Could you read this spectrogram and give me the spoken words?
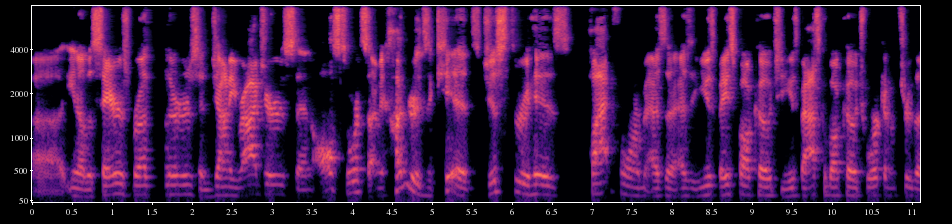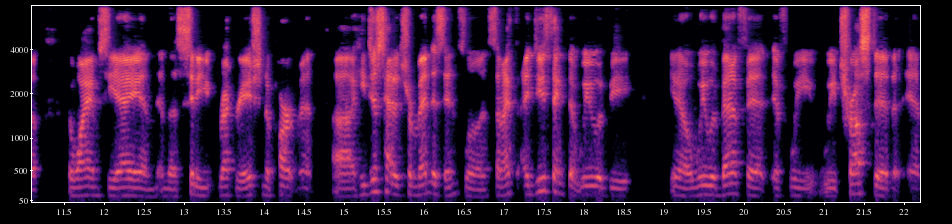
uh, you know the Sayers brothers and Johnny Rodgers and all sorts. Of, I mean, hundreds of kids just through his platform as a as a youth baseball coach, a youth basketball coach, working through the the YMCA and, and the city recreation department. Uh, he just had a tremendous influence, and I, I do think that we would be, you know, we would benefit if we we trusted and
